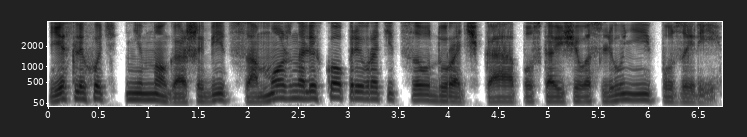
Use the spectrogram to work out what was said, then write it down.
Если хоть немного ошибиться, можно легко превратиться в дурачка, пускающего слюни и пузыри.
